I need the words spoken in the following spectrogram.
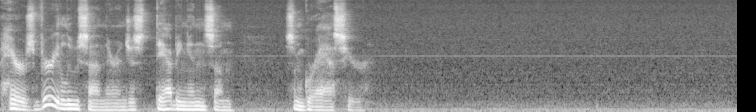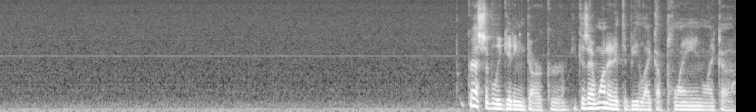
hairs very loose on there and just dabbing in some some grass here. Progressively getting darker because I wanted it to be like a plain, like a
